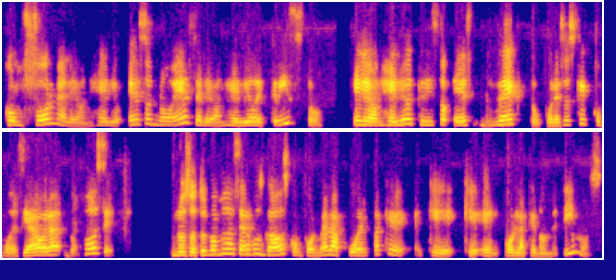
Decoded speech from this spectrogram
conforme al Evangelio, eso no es el Evangelio de Cristo. El Evangelio de Cristo es recto, por eso es que, como decía ahora don José, nosotros vamos a ser juzgados conforme a la puerta que, que, que eh, por la que nos metimos.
